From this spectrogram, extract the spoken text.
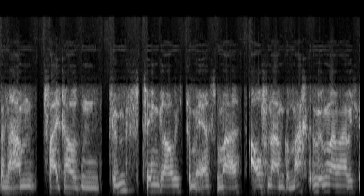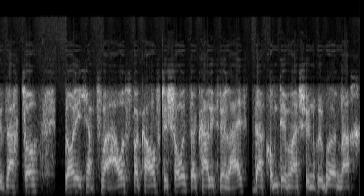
und haben 2015, glaube ich, zum ersten Mal Aufnahmen gemacht. Und irgendwann habe ich gesagt, so, Leute, ich habe zwei ausverkaufte Shows, da kann ich es mir leisten, da kommt ihr mal schön rüber nach,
